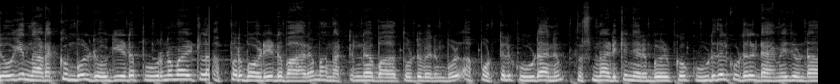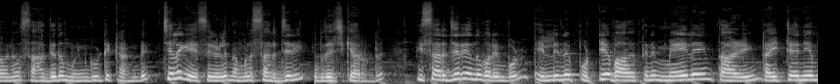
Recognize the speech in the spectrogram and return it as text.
രോഗി നടക്കുമ്പോൾ രോഗിയുടെ പൂർണമായിട്ടുള്ള അപ്പർ ബോഡിയുടെ ഭാരം ആ നട്ടലിന്റെ ഭാഗത്തോട്ട് വരുമ്പോൾ ആ പൊട്ടൽ കൂടാനും സുഷ്ണാടിക്കോ ഞരമ്പുകൾക്കോ കൂടുതൽ കൂടുതൽ ഡാമേജ് ഉണ്ടാവാനോ സാധ്യത മുൻകൂട്ടി കണ്ട് ചില കേസുകളിൽ നമ്മൾ സർജറി ഉപദേശിക്കാറുണ്ട്. ഈ സർജറി എന്ന് പറയുമ്പോൾ എല്ലിന് പൊട്ടിയ ഭാഗത്തിന് മേലെയും താഴെയും ടൈറ്റാനിയം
